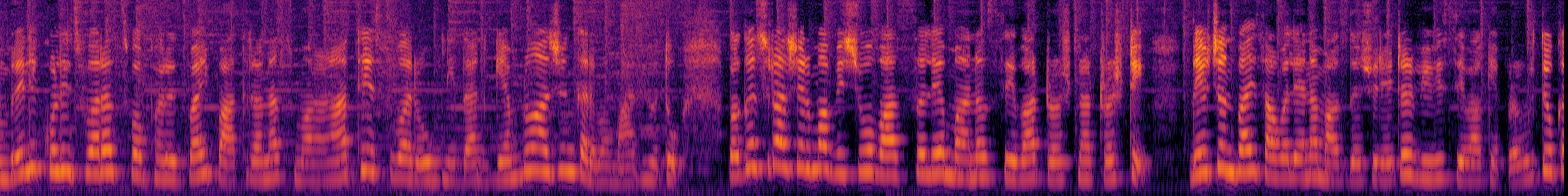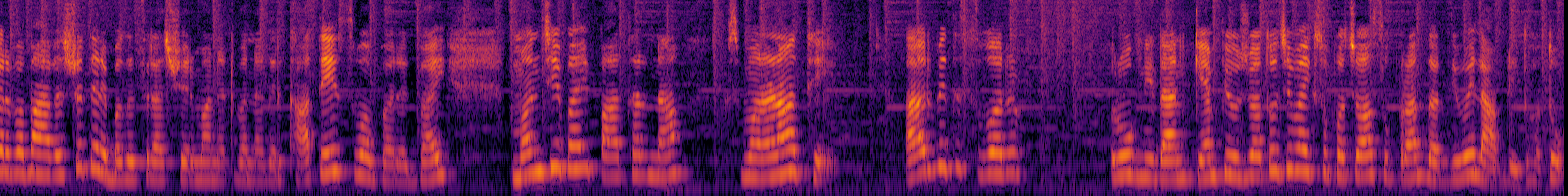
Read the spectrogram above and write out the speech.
અમરેલી કોલેજ દ્વારા સ્વ ભરતભાઈ પાથરાના સ્મરણાર્થે સ્વરોગ નિદાન કેમ્પનું આયોજન કરવામાં આવ્યું હતું. બગસરા શહેરમાં વિશ્વ વાત્સલ્ય માનવ સેવા ટ્રસ્ટના ટ્રસ્ટી દેવચંદભાઈ સાવલિયાના માર્ગદર્શન હેઠળ વિવિધ સેવાકીય પ્રવૃત્તિઓ કરવામાં આવે છે. ત્યારે બગસરા શહેરમાં નટવરનગર ખાતે સ્વ ભરતભાઈ મનજીભાઈ પાથરના સ્મરણાર્થે આયુર્વેદ સ્વર રોગ નિદાન કેમ્પ યોજાતો, જેમાં એકસો પચાસ ઉપરાંત દર્દીઓએ લાભ લીધો હતો.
